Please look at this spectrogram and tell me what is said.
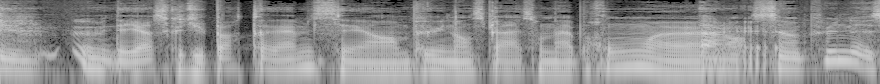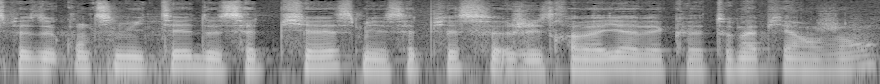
Euh, d'ailleurs, ce que tu portes toi-même, c'est un peu une inspiration d'Apron. Euh, Alors, c'est un peu une espèce de continuité de cette pièce, mais cette pièce, j'ai travaillé avec euh, Thomas Pierre-Jean,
